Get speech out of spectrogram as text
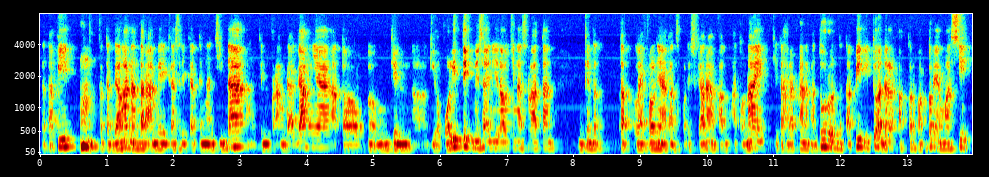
tetapi ketegangan antara Amerika Serikat dengan Cina, mungkin perang dagangnya atau uh, mungkin uh, geopolitik misalnya di Laut Cina Selatan, mungkin tetap levelnya akan seperti sekarang atau naik, kita harapkan akan turun, tetapi itu adalah faktor-faktor yang masih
